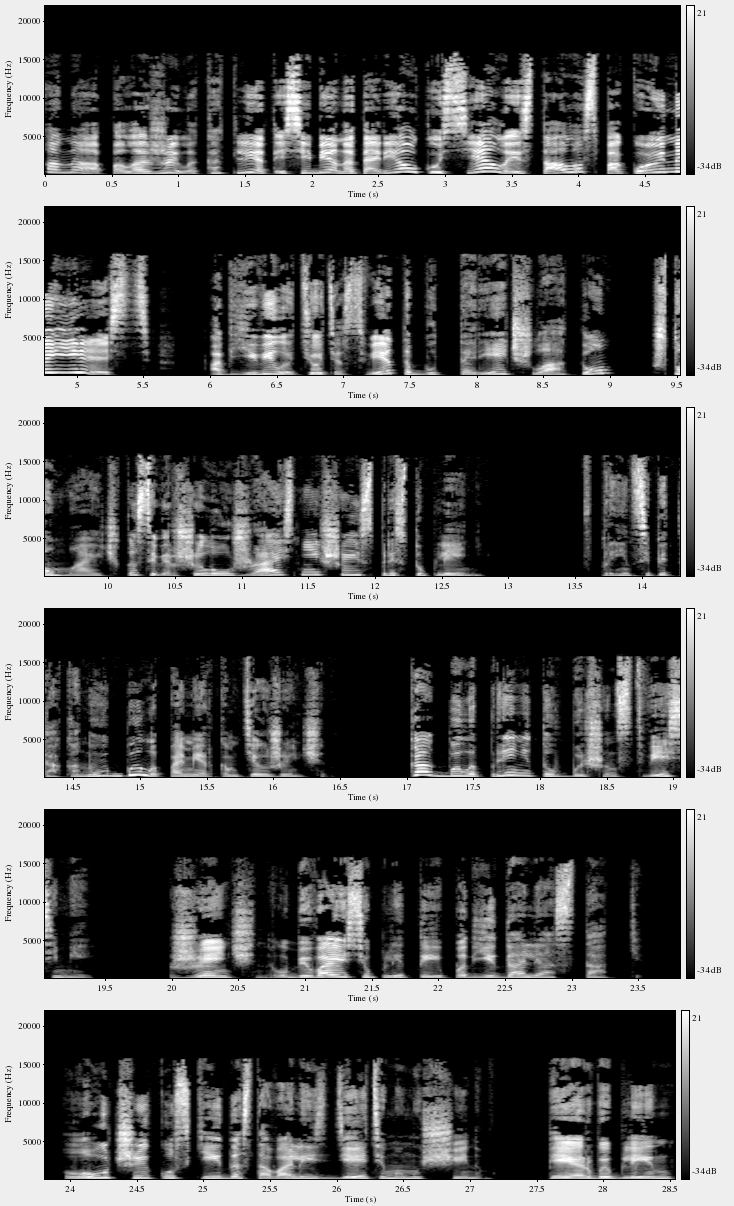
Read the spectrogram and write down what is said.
Она положила котлеты себе на тарелку, села и стала спокойно есть, объявила тетя Света, будто речь шла о том, что Маечка совершила ужаснейшее из преступлений. В принципе, так оно и было по меркам тех женщин, как было принято в большинстве семей. Женщины, убиваясь у плиты, подъедали остатки, Лучшие куски доставались детям и мужчинам. Первый блин,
